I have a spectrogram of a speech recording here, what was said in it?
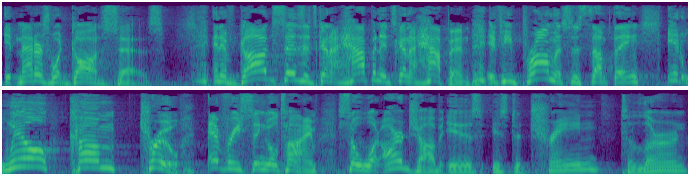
It matters what God says. And if God says it's going to happen, it's going to happen. If He promises something, it will come true every single time. So what our job is, is to train, to learn,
